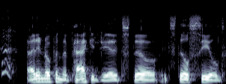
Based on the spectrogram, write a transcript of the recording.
I didn't open the package yet. It's still it's still sealed.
